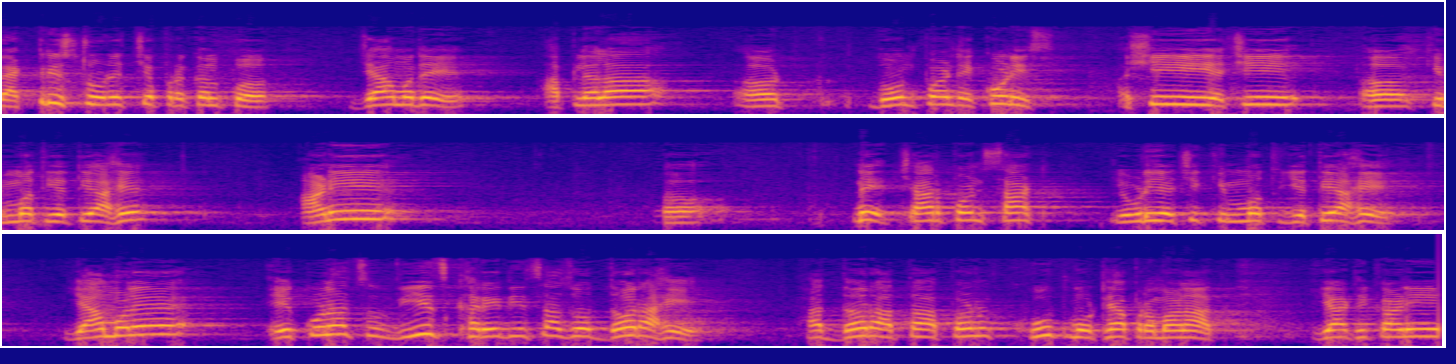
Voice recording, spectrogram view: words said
बॅटरी स्टोरेजचे प्रकल्प ज्यामध्ये आपल्याला दोन पॉईंट एकोणीस अशी याची किंमत येते आहे. आणि नाही चार पॉईंट साठ एवढी याची किंमत येते आहे. यामुळे एकूणच वीज खरेदीचा जो दर आहे हा दर आता आपण खूप मोठ्या प्रमाणात या ठिकाणी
